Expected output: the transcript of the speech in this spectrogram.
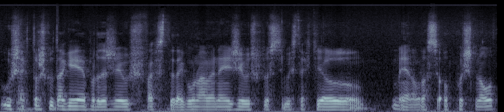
už tak trošku tak je, protože už fakt jste tak unavený, že už prostě byste chtěl jenom prostě odpočnout,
